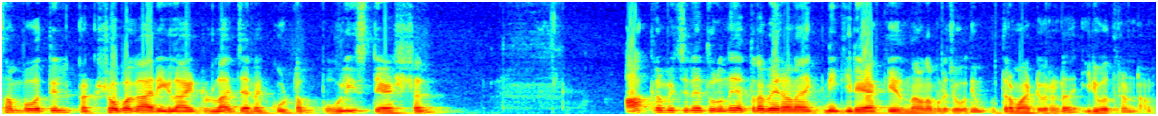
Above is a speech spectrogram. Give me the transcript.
സംഭവത്തിൽ പ്രക്ഷോഭകാരികളായിട്ടുള്ള ജനക്കൂട്ടം പോലീസ് സ്റ്റേഷൻ ആക്രമിച്ചതിനെ തുടർന്ന് എത്ര പേരാണ് അഗ്നിക്ക് ഇരയാക്കിയതെന്നാണ് നമ്മുടെ ചോദ്യം. ഉത്തരമായിട്ട് വരേണ്ടത് ഇരുപത്തിരണ്ടാണ്.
